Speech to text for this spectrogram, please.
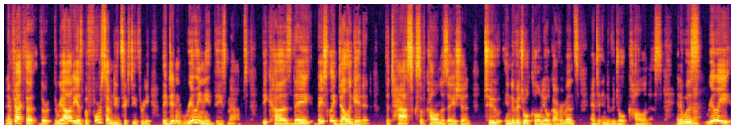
And in fact, the, the, the reality is before 1763, they didn't really need these maps because they basically delegated the tasks of colonization to individual colonial governments and to individual colonists. And it was huh. really,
